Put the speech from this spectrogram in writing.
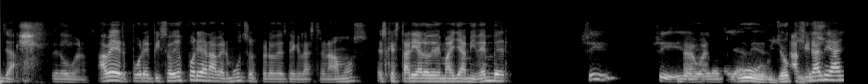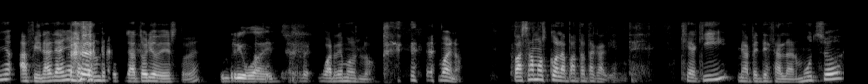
Ya, pero bueno. A ver, por episodios podrían haber muchos, pero desde que la estrenamos, es que estaría lo de Miami-Denver. Sí, sí, yo bueno. Uh, A final de año, a final de año hay que hacer un recopilatorio de esto, ¿eh? Un rewind. Re- Guardémoslo. Bueno, pasamos con la patata caliente. Que aquí me apetece hablar mucho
